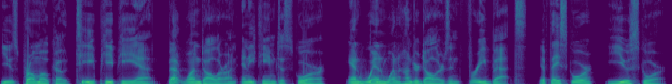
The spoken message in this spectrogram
Use promo code TPPN. Bet $1 on any team to score and win $100 in free bets. If they score, you score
